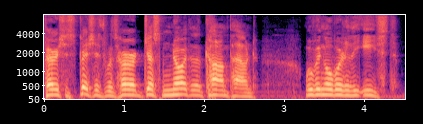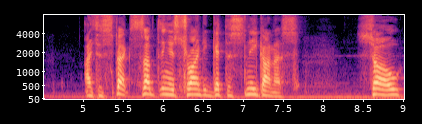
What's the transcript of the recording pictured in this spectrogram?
very suspicious was heard just north of the compound, moving over to the east. I suspect something is trying to get the sneak on us. So,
